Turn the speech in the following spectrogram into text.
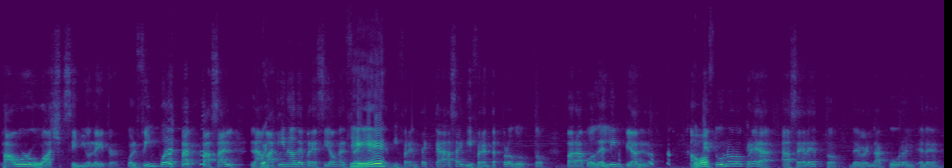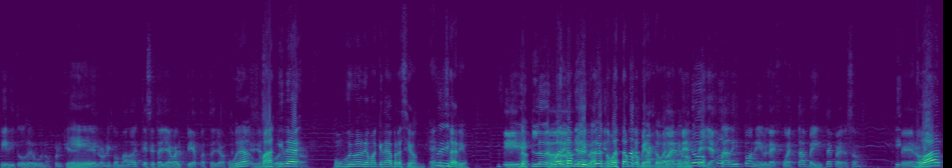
Power Wash Simulator. Por fin puedes pasar la máquina de presión al frente de diferentes casas y diferentes productos para poder limpiarlo. Aunque tú no lo creas, hacer esto de verdad cura el, espíritu de uno. Porque el único malo es que se te lleva el pie, pues te lleva Una máquina, un juego de máquina de presión. ¿En serio? Sí. No, no, me están no me están bromeando, ¿vale? ya está disponible, cuesta 20 pesos. Pero ¿What?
